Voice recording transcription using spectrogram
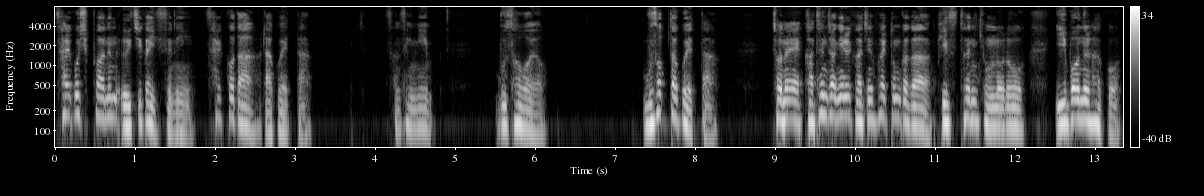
살고 싶어 하는 의지가 있으니 살 거다. 라고 했다. 선생님, 무서워요. 무섭다고 했다. 전에 같은 장애를 가진 활동가가 비슷한 경로로 입원을 하고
